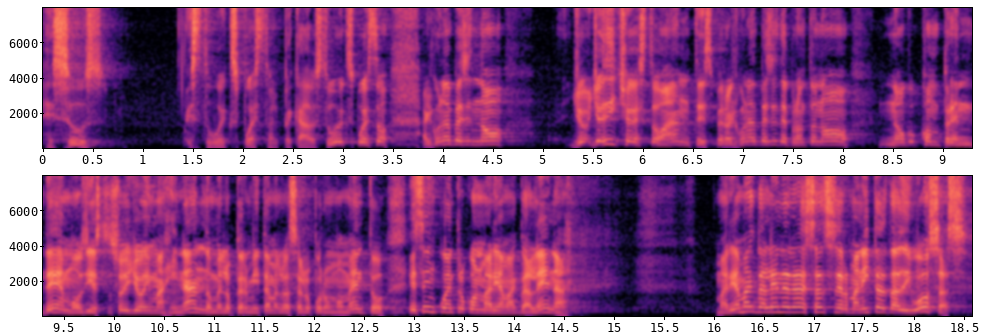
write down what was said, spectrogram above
Jesús estuvo expuesto al pecado, estuvo expuesto, algunas veces no, yo, yo, he dicho esto antes, pero algunas veces de pronto no, no comprendemos, y esto soy yo imaginándomelo, permítamelo hacerlo por un momento, ese encuentro con María Magdalena. María Magdalena era esas hermanitas dadivosas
